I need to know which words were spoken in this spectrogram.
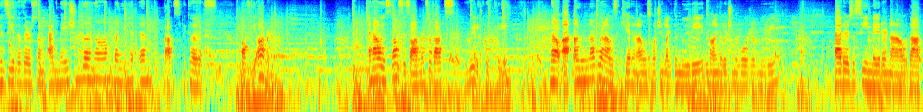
can see that there's some animation going on when you hit him, that's because of the armor. And now he's lost his armor, so that's really quickly. Now, I, I, remember when I was a kid and I was watching like the movie, Lion the Witch and the Wardrobe movie. Uh, there's a scene later now that,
